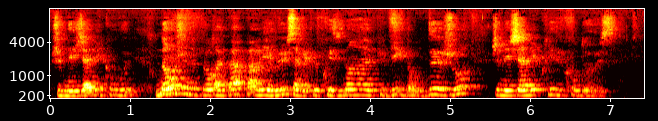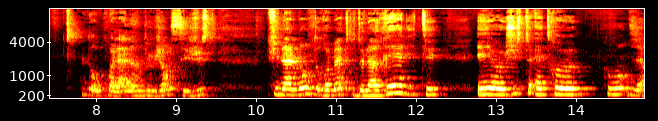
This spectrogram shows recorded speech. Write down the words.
je n'ai jamais couru. Non, je ne pourrai pas parler russe avec le président de la République dans deux jours, je n'ai jamais pris de cours de russe. Donc voilà, l'indulgence, c'est juste finalement de remettre de la réalité et euh, juste être, euh, comment dire,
